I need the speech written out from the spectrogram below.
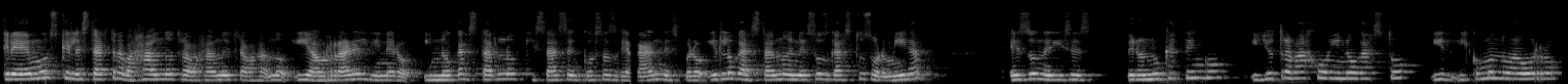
Creemos que el estar trabajando, trabajando y trabajando y ahorrar el dinero y no gastarlo quizás en cosas grandes, pero irlo gastando en esos gastos hormiga, es donde dices, pero nunca tengo y yo trabajo y no gasto y, y cómo no ahorro.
